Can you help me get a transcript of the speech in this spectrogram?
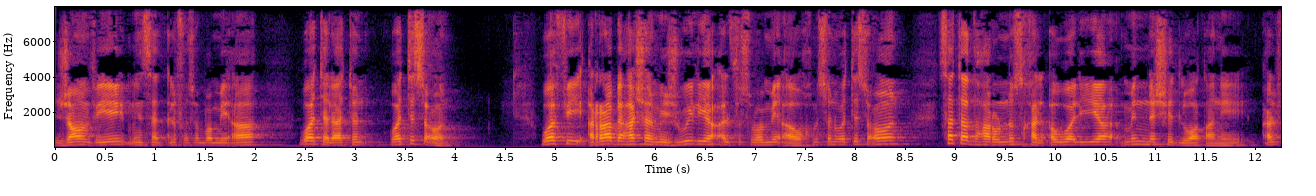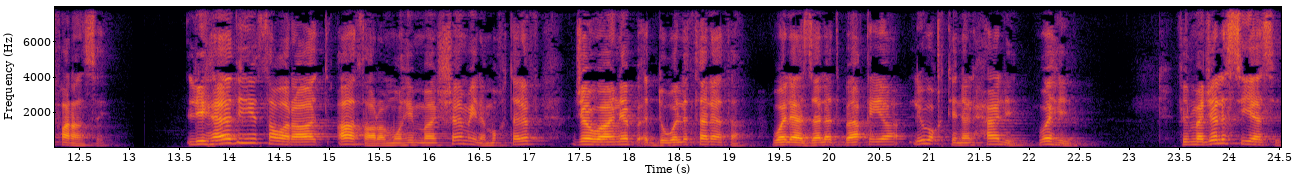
جانفي من سنة 1793 وفي الرابع عشر من جويلية 1795 ستظهر النسخة الأولية من نشيد الوطني الفرنسي. لهذه الثورات آثار مهمة شاملة مختلف جوانب الدول الثلاثة ولا زالت باقية لوقتنا الحالي وهي في المجال السياسي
